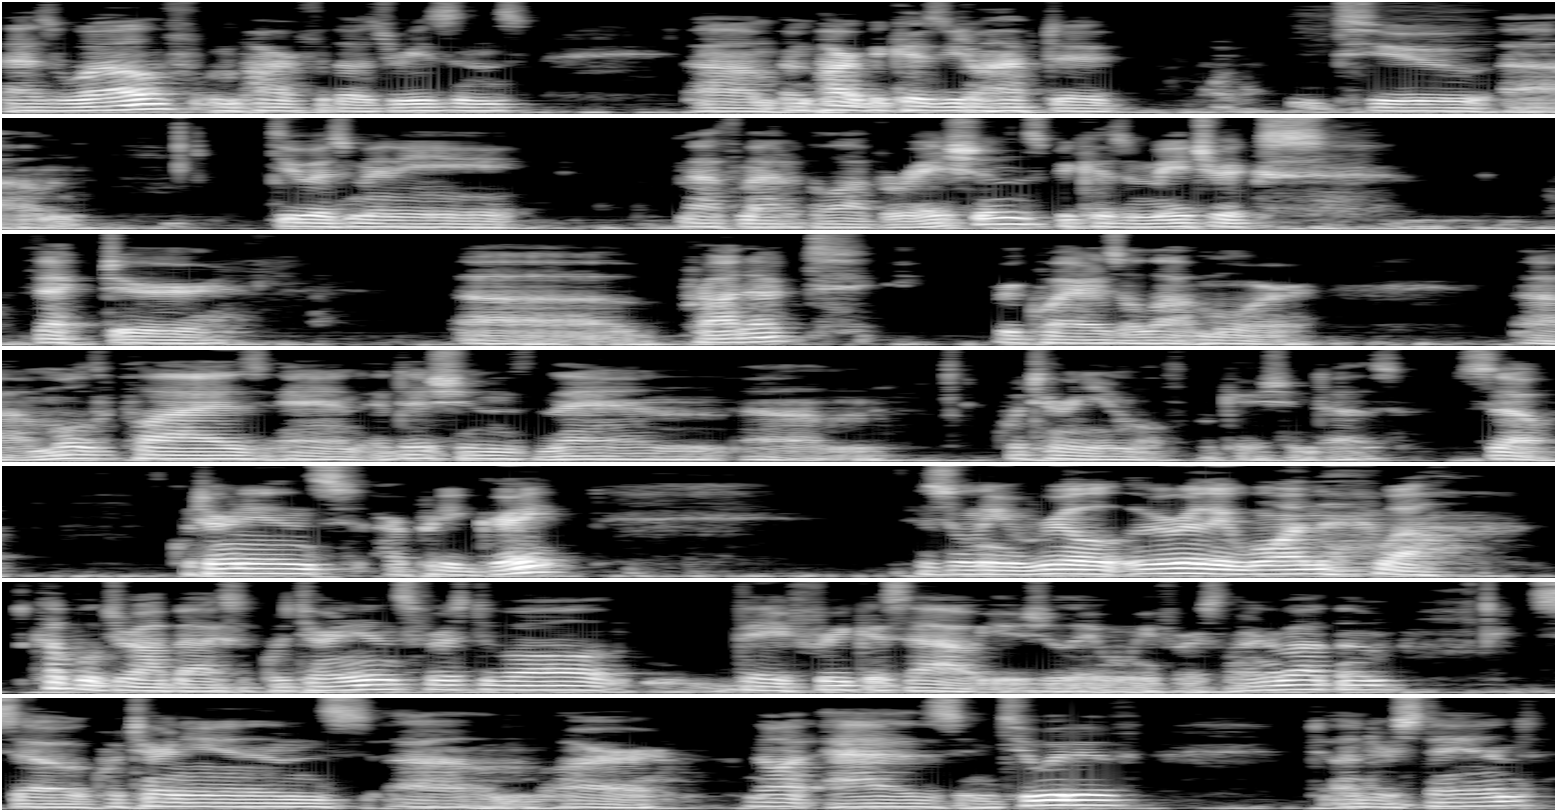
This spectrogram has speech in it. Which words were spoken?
as well, in part for those reasons, um, in part because you don't have to to um, do as many mathematical operations because a matrix vector uh, product requires a lot more uh, multiplies and additions than um, quaternion multiplication does. So quaternions are pretty great. There's only real, really one, well, couple drawbacks of quaternions. First of all, they freak us out usually when we first learn about them. So quaternions um, are not as intuitive to understand.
